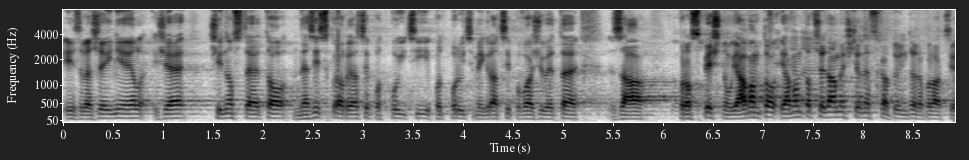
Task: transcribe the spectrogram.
i zveřejnil, že činnost této neziskové organizace podporující, podporující migraci považujete za prospěšnou. Já vám to, já vám to předám ještě dneska, tu interpelaci,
